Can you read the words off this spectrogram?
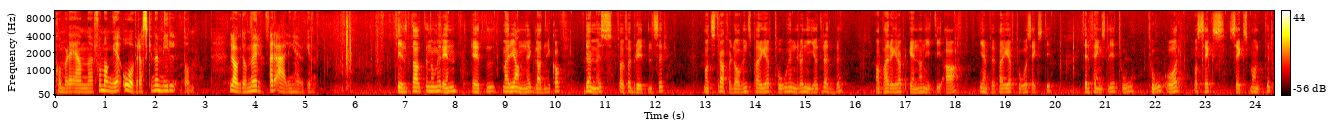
kommer det en for mange overraskende mild dom. Lagdommer er Erling Haugen. Tiltalte nummer én, Etel Marianne Gladnikov, dømmes for forbrytelser mot straffelovens paragraf 239 og paragraf 91 a, jf. paragraf 62, til fengsel i to to år og seks, seks måneder.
